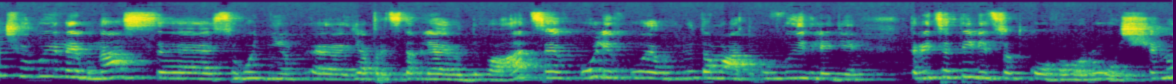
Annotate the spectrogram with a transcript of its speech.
речовини. В нас е, сьогодні е, я представляю два: це поліфойл-глютамат у вигляді 30% розчину.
